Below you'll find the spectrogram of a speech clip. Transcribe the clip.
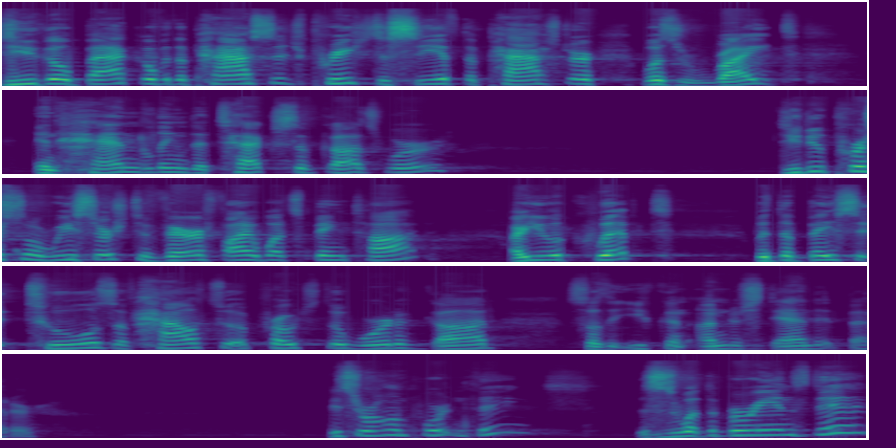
Do you go back over the passage, preach to see if the pastor was right in handling the text of God's word? Do you do personal research to verify what's being taught? Are you equipped with the basic tools of how to approach the word of God so that you can understand it better? These are all important things. This is what the Bereans did.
